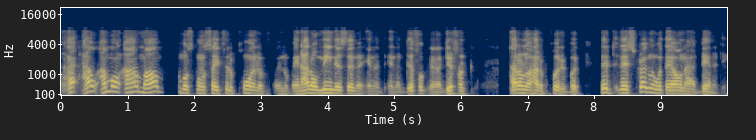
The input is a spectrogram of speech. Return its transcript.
I, I am on I'm almost going to say to the point of and, and, I don't mean this in a in a in a different a different I don't know how to put it, but they're they're struggling with their own identity,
